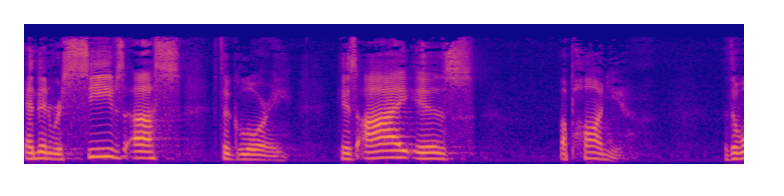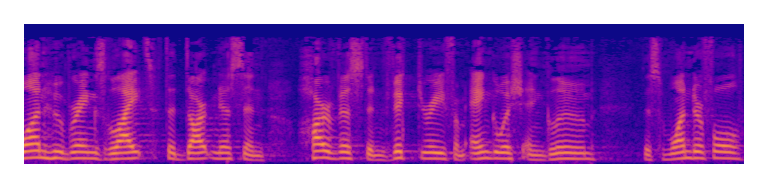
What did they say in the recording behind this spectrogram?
and then receives us to glory. His eye is upon you. The one who brings light to darkness and harvest and victory from anguish and gloom. This wonderful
